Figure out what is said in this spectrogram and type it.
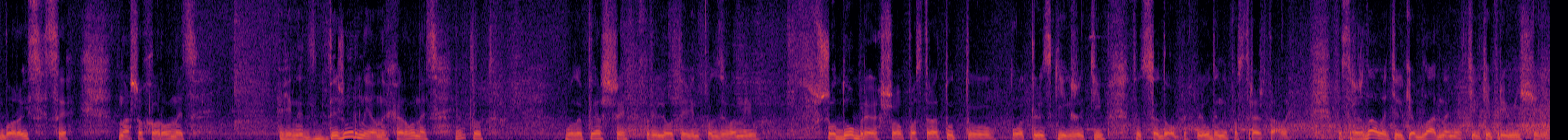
Борис, це наш охоронець. Він і дежурний, він охоронець. І тут були перші прильоти, він подзвонив. Що добре, що тут от, людських життів, тут все добре. Люди не постраждали. Постраждало тільки обладнання, тільки приміщення.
